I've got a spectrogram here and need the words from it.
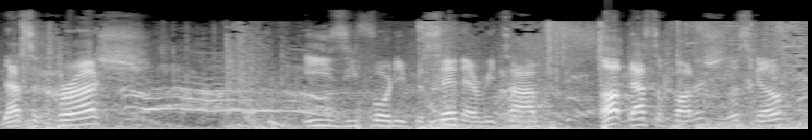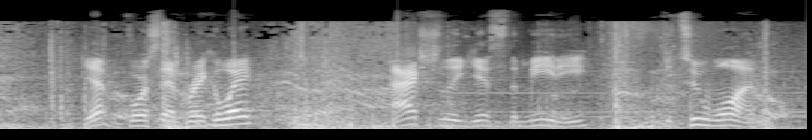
That's a crush. Easy 40% every time. Oh, that's a punish. Let's go. Yep, force that breakaway. Actually gets the meaty with the 2-1.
